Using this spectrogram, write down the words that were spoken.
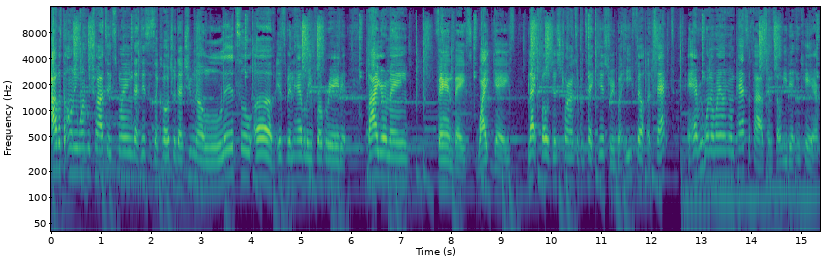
I was the only one who tried to explain that this is a culture that you know little of. It's been heavily appropriated by your main fan base, white gays. Black folk just trying to protect history, but he felt attacked, and everyone around him pacified him, so he didn't care.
